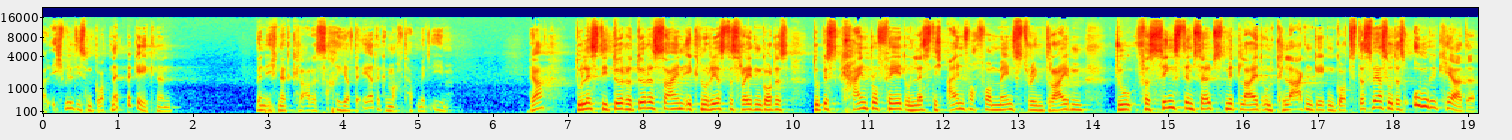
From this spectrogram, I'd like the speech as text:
Weil ich will diesem Gott nicht begegnen, wenn ich nicht klare Sache hier auf der Erde gemacht habe mit ihm. Ja, Du lässt die Dürre Dürre sein, ignorierst das Reden Gottes. Du bist kein Prophet und lässt dich einfach vom Mainstream treiben. Du versinkst im Selbstmitleid und Klagen gegen Gott. Das wäre so das Umgekehrte,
